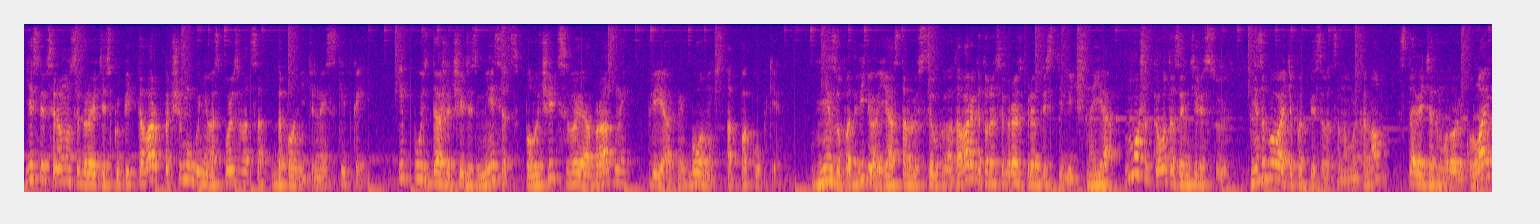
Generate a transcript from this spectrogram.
Если все равно собираетесь купить товар, почему бы не воспользоваться дополнительной скидкой? И пусть даже через месяц получить своеобразный приятный бонус от покупки. Внизу под видео я оставлю ссылку на товары, которые собираюсь приобрести лично я. Может кого-то заинтересует. Не забывайте подписываться на мой канал, ставить этому ролику лайк,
